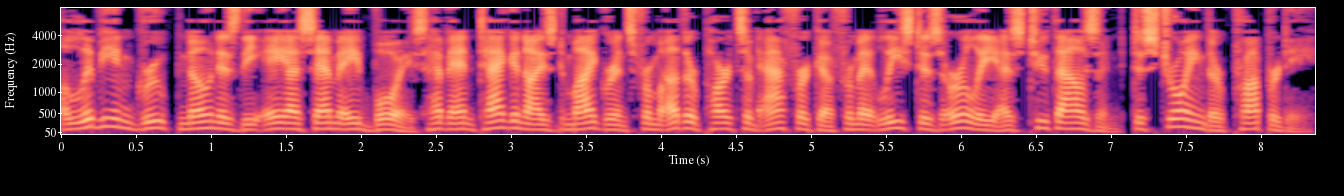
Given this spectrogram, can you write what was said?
A Libyan group known as the ASMA Boys have antagonized migrants from other parts of Africa from at least as early as 2000, destroying their property.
